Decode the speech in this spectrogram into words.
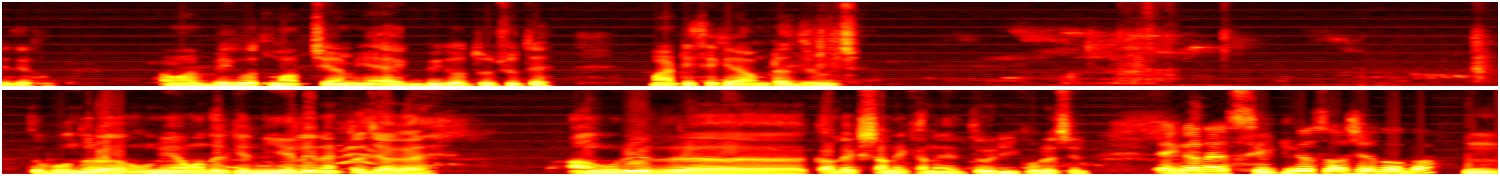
এই দেখুন। আমার বিগত মাপছি আমি এক বিঘত উঁচুতে মাটি থেকে আমটা ঝুলছে। তো বন্ধুরা উনি আমাদেরকে নিয়ে এলেন একটা জায়গায় আঙুরের কালেকশন এখানে তৈরি করেছেন। এখানে সিটলেস আছে দাদা। হুম।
